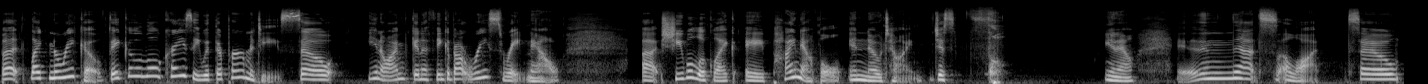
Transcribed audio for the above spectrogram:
but like Noriko, they go a little crazy with their permatease. So, you know, I'm going to think about Reese right now. Uh, she will look like a pineapple in no time. Just, you know, and that's a lot. So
